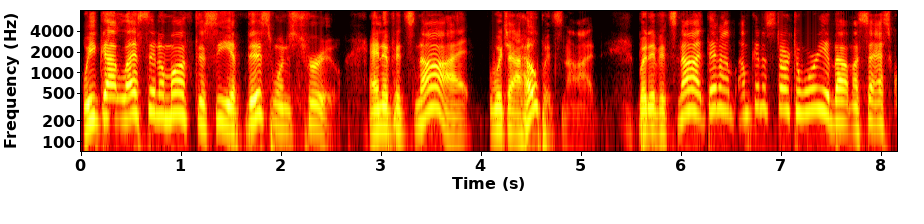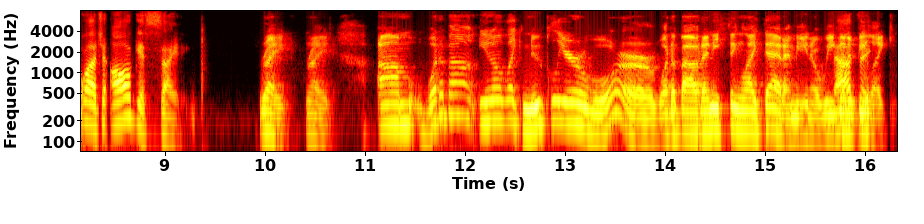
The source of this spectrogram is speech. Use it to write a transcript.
We've got less than a month to see if this one's true, and if it's not, which I hope it's not. But if it's not, then I'm, I'm going to start to worry about my Sasquatch August sighting. Right, right. Um, what about you know like nuclear war, or what about anything like that? I mean, are we going to be like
